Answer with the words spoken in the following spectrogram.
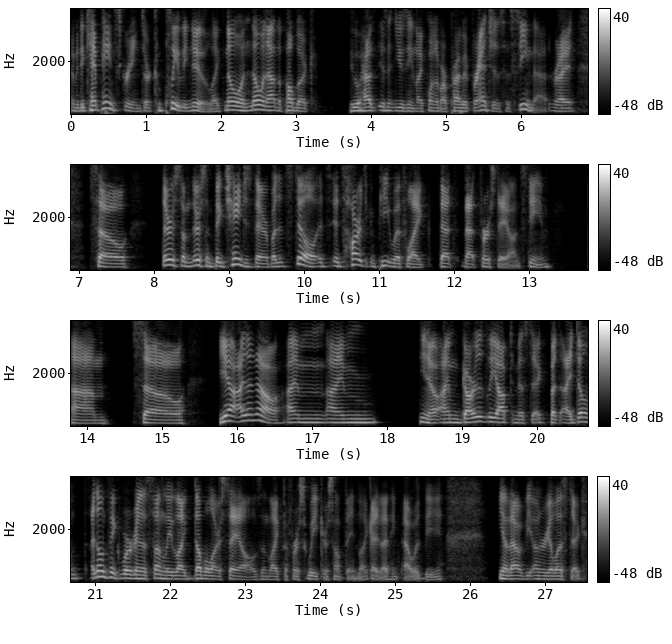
I mean the campaign screens are completely new. Like no one no one out in the public who has isn't using like one of our private branches has seen that, right? So there's some there's some big changes there, but it's still it's it's hard to compete with like that that first day on Steam. Um so yeah, I don't know. I'm I'm you know, I'm guardedly optimistic, but I don't I don't think we're gonna suddenly like double our sales in like the first week or something. Like I, I think that would be you know, that would be unrealistic.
